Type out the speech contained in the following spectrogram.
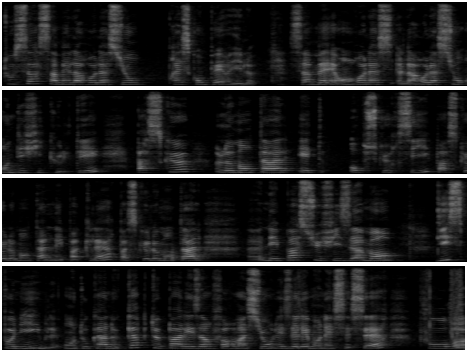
Tout ça, ça met la relation presque en péril. Ça met en la relation en difficulté parce que le mental est obscurci, parce que le mental n'est pas clair, parce que le mental euh, n'est pas suffisamment disponible, en tout cas ne capte pas les informations, les éléments nécessaires pour euh,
